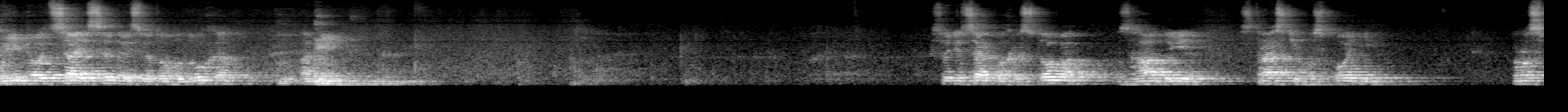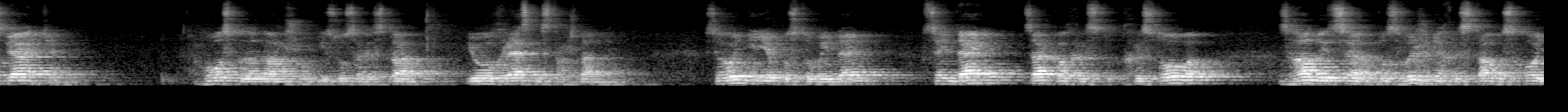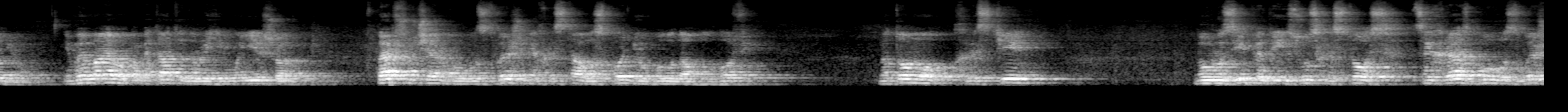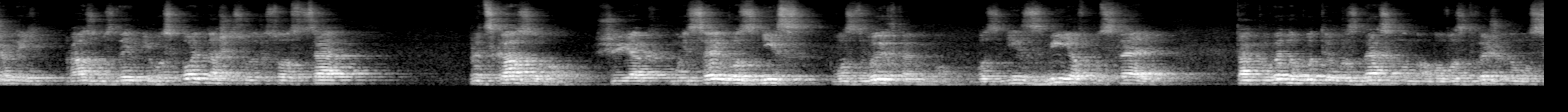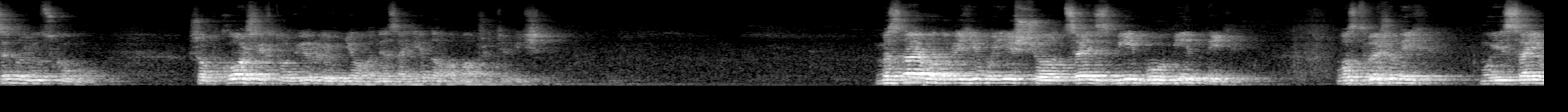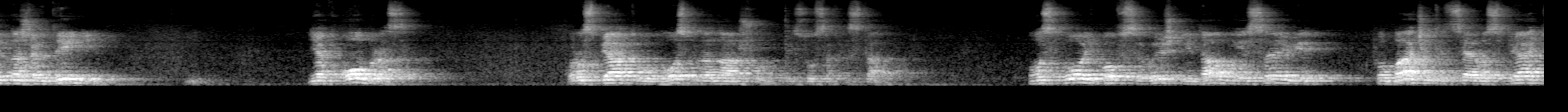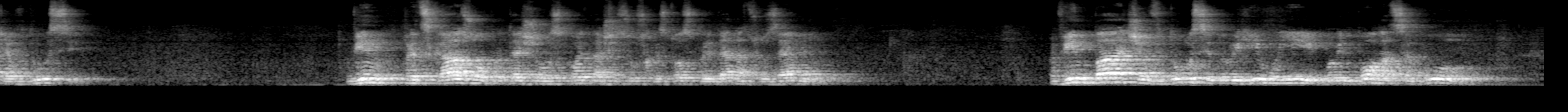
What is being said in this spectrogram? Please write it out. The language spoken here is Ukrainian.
Во ім'я Отця і Сина і Святого Духа. Амінь. Сьогодні Церква Христова згадує страсті Господні, розп'яття Господа нашого Ісуса Христа, Його хресні страждання. Сьогодні є постовий день. В цей день Церква Христ- Христова згадується возвиження Христа Господнього. І ми маємо пам'ятати, дорогі мої, що в першу чергу возвиження Христа Господнього було на Голгофі. На тому Христі був розіп'ятий Ісус Христос. Цей хрест був возвижений разом з ним. І Господь наш Ісус Христос це предсказував, що як Мойсей возніс, воздвиг його, возніс змія в пустелі, так повинно бути вознесеному або воздвиженому Сину Людському, щоб кожен, хто вірує в нього, не загинув, а мав життя вічне. Ми знаємо, дорогі мої, що цей Змій був мідний, воздвижений Моїсеєм на жердині, як образ розп'ятого Господа нашого Ісуса Христа. Господь Бог Всевишній дав Моїсеєві побачити це розп'яття в дусі. Він предсказував про те, що Господь наш Ісус Христос прийде на цю землю. Він бачив в дусі, дорогі мої, бо від Бога це було,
